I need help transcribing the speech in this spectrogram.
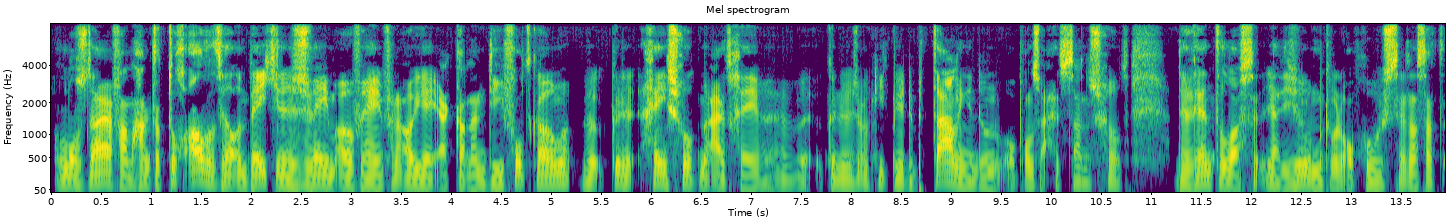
Los daarvan hangt er toch altijd wel een beetje een zweem overheen van oh jee, er kan een default komen. We kunnen geen schuld meer uitgeven. We kunnen dus ook niet meer de betalingen doen op onze uitstaande schuld de rentelasten, ja, die zullen moeten worden opgehoest. En als dat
